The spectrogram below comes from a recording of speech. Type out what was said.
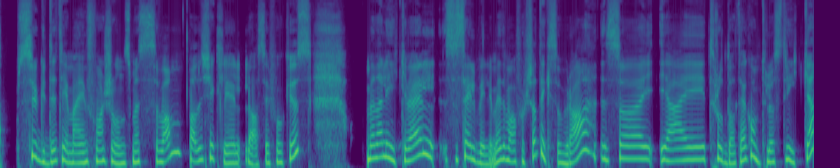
sugde til meg informasjonen som en svamp, hadde skikkelig laserfokus. Men allikevel, selvbildet mitt var fortsatt ikke så bra, så jeg trodde at jeg kom til å stryke.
